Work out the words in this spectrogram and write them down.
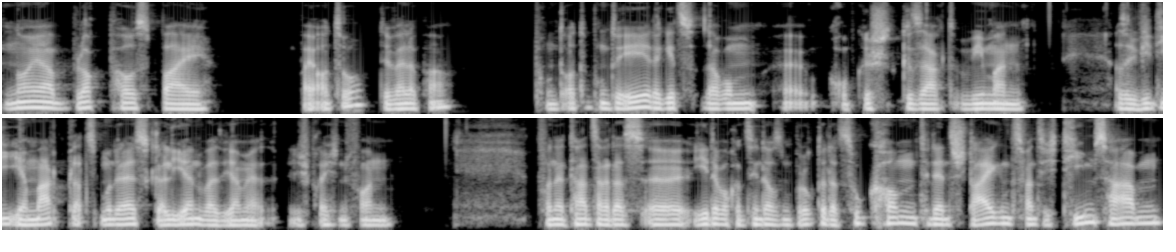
neuer Blogpost bei, bei Otto, Developer otto.de. Da geht es darum, äh, grob gesagt, wie man, also wie die ihr Marktplatzmodell skalieren, weil sie haben ja, die sprechen von von der Tatsache, dass äh, jede Woche 10.000 Produkte dazukommen, Tendenz steigen, 20 Teams haben,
